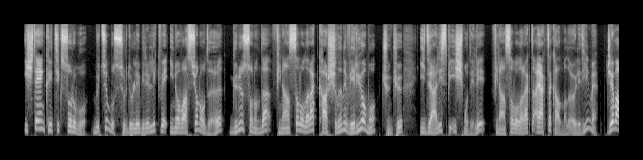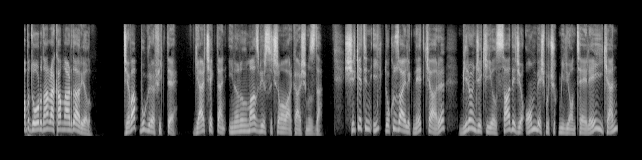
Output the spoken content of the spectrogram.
İşte en kritik soru bu. Bütün bu sürdürülebilirlik ve inovasyon odağı günün sonunda finansal olarak karşılığını veriyor mu? Çünkü idealist bir iş modeli finansal olarak da ayakta kalmalı öyle değil mi? Cevabı doğrudan rakamlarda arayalım. Cevap bu grafikte. Gerçekten inanılmaz bir sıçrama var karşımızda. Şirketin ilk 9 aylık net karı bir önceki yıl sadece 15,5 milyon TL iken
